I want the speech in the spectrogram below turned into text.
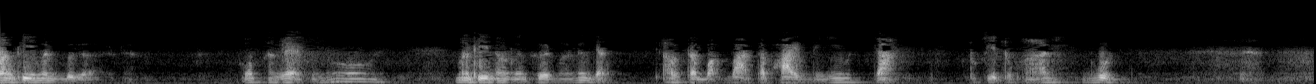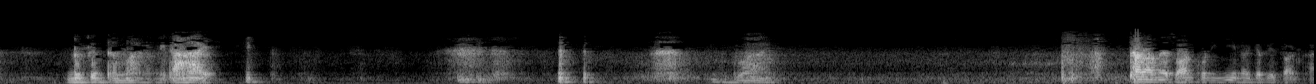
บางทีมันเบื่อผมครั้งแรกโอ้ยบางทีนอนกลางคืนมาเนื่องจากเอาตะบาดตะพายหนีมันจากทุกจิตทุกหานวุ่นนึกถึงธรรมะไม่ได้วายถ้าเราไม่สอนคนอย่างนี้เราจะไปสอนใคร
